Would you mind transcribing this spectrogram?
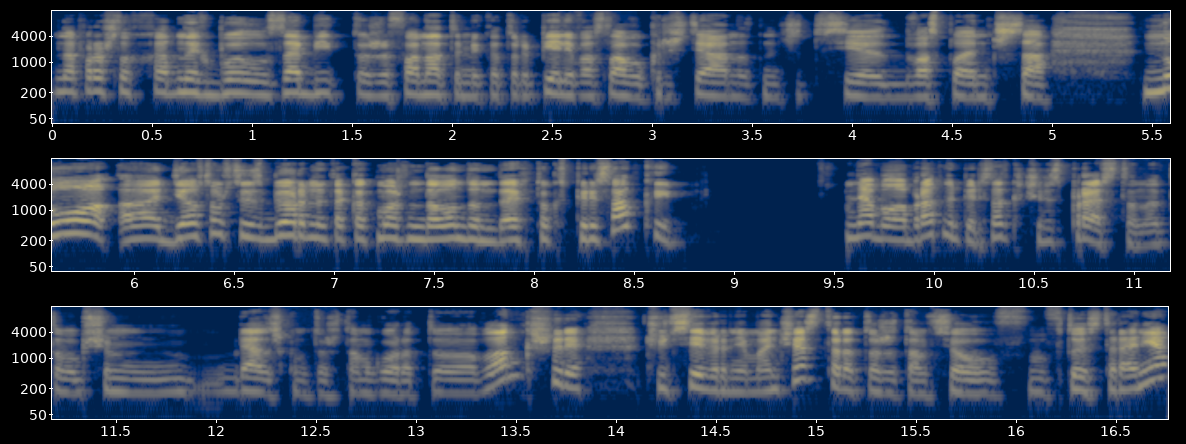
на прошлых выходных был забит тоже фанатами, которые пели во славу Криштиану, значит, все два с половиной часа. Но э, дело в том, что из Берли, так как можно до Лондона доехать только с пересадкой, у меня была обратная пересадка через Престон. Это, в общем, рядышком тоже там город э, в Ланкашире, чуть севернее Манчестера, тоже там все в, в той стороне.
